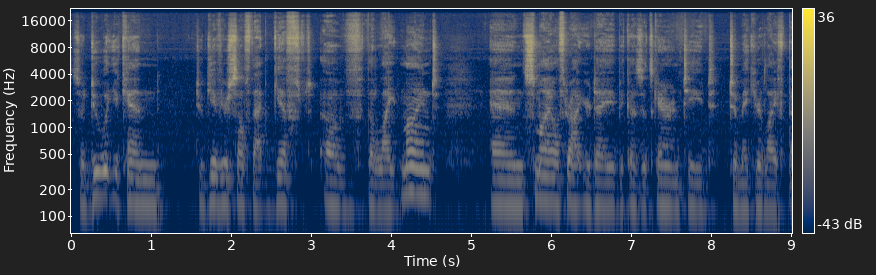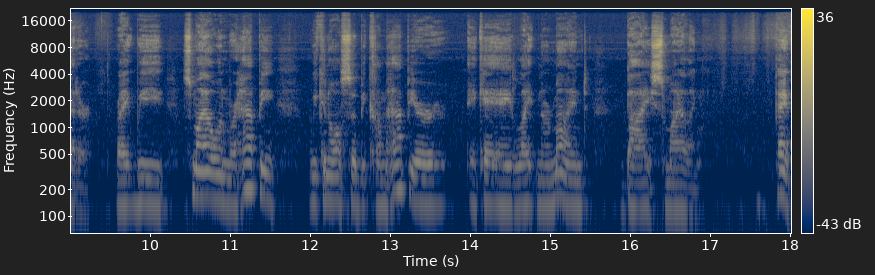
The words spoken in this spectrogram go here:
So do what you can to give yourself that gift of the light mind and smile throughout your day because it's guaranteed to make your life better, right? We smile when we're happy. We can also become happier, aka lighten our mind, by smiling. Okay,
